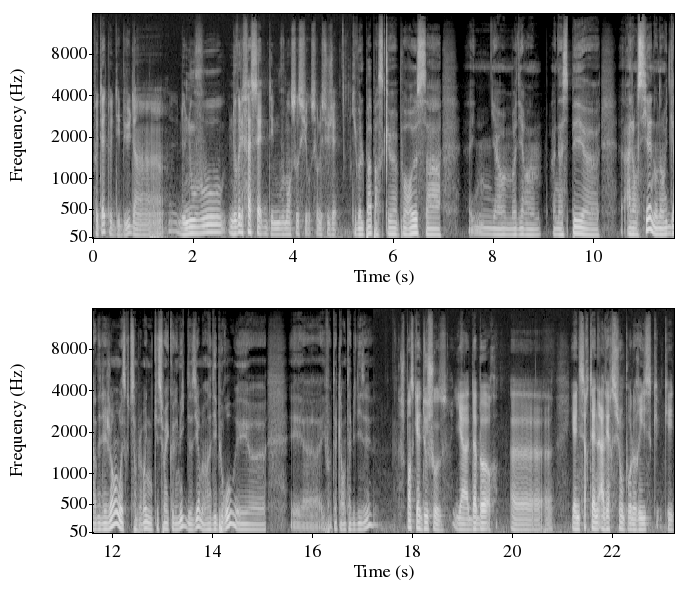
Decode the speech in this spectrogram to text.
peut-être le début de nouveaux, nouvelles facettes des mouvements sociaux sur le sujet. Qui ne veulent pas parce que pour eux, ça, il y a, on va dire, un, aspect euh, à l'ancienne, on a envie de garder les gens, ou est-ce que tout simplement une question économique de se dire, mais on a des bureaux et, euh, euh, il faut peut-être les rentabiliser? Je pense qu'il y a deux choses. Il y a d'abord, il y a une certaine aversion pour le risque qui est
